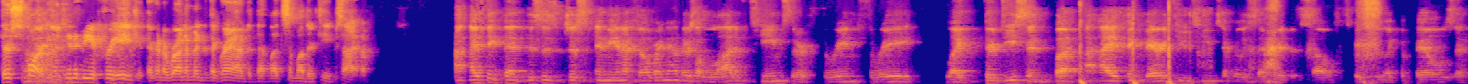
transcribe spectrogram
They're smart. Uh, He's going to be a free agent. They're going to run him into the ground and then let some other team sign him. I I think that this is just in the NFL right now. There's a lot of teams that are three and three. Like they're decent, but I, I think very few teams have really separated themselves. It's basically like the Bills and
